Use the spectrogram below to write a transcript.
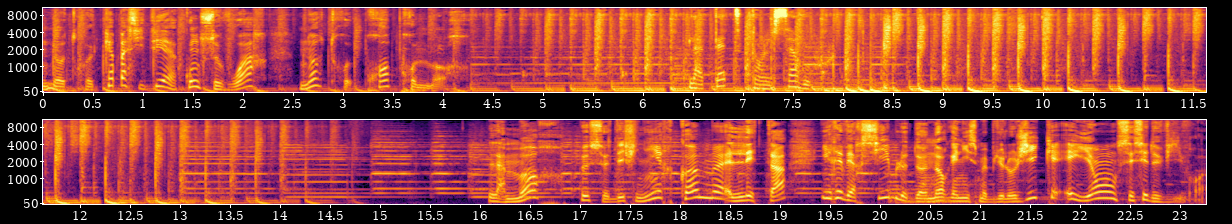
notre capacité à concevoir notre propre mort. La tête dans le cerveau. La mort peut se définir comme l'état irréversible d'un organisme biologique ayant cessé de vivre.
